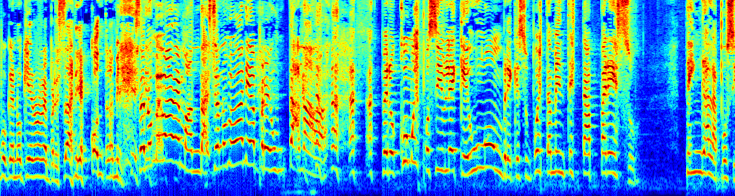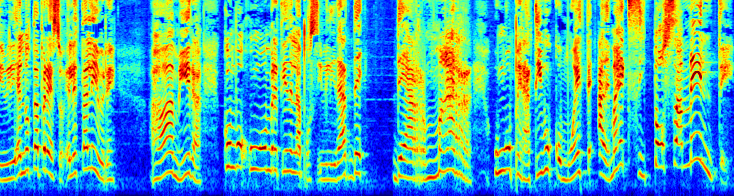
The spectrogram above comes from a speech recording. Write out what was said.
porque no quiero represalias contra mí. O no me va a demandar, o no me va ni a preguntar nada. Pero ¿cómo es posible que un hombre que supuestamente está preso tenga la posibilidad? Él no está preso, él está libre. Ah, mira, ¿cómo un hombre tiene la posibilidad de, de armar un operativo como este, además exitosamente?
